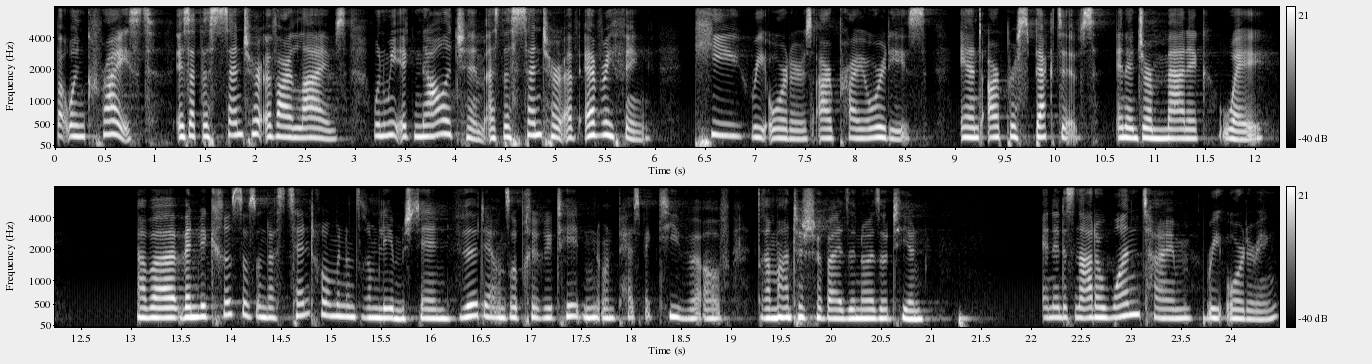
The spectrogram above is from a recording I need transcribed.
But when Christ is at the center of our lives, when we acknowledge Him as the center of everything, He reorders our priorities and our perspectives in a dramatic way. Aber wenn wir Christus in das Zentrum in unserem Leben stellen, wird er unsere Prioritäten und Perspektive auf dramatische Weise neu sortieren. And it is not a one time reordering,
